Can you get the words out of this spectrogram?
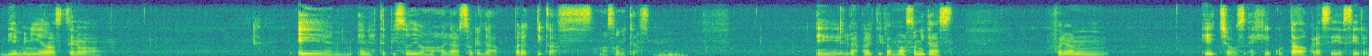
bienvenidos de nuevo. En, en este episodio vamos a hablar sobre las prácticas masónicas. Eh, las prácticas masónicas fueron hechos, ejecutados, por así decir,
